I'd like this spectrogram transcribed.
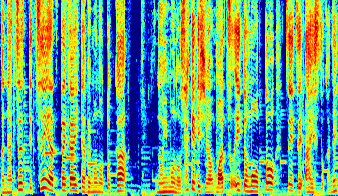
まあ、夏ってついあったかい食べ物とか飲み物を避けてしまうもう暑いと思うとついついアイスとかね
